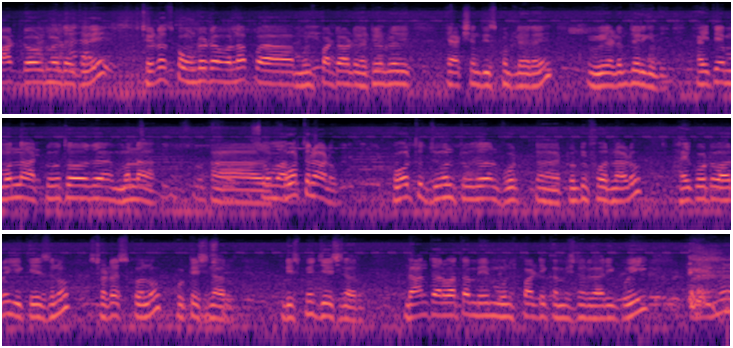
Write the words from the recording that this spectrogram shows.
పార్క్ డెవలప్మెంట్ అవుతుంది. స్టేటస్కో ఉండటం వల్ల మున్సిపాలిటీ వాళ్ళు ఎటువంటి యాక్షన్ తీసుకుంటలేరని వేయడం జరిగింది. అయితే మొన్న టూ థౌజండ్ మొన్న ఫోర్త్ నాడు fourth June two thousand four twenty four నాడు హైకోర్టు వారు ఈ కేసును స్టేటస్కోను కొట్టేసినారు డిస్మిస్ చేసినారు. దాని తర్వాత మేము మున్సిపాలిటీ కమిషనర్ గారికి పోయి మేము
